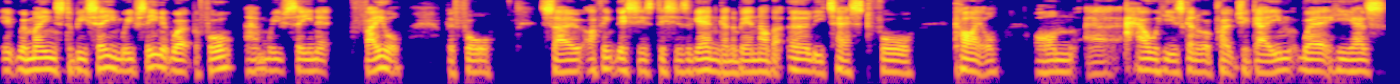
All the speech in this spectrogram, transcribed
it remains to be seen. We've seen it work before, and we've seen it fail before. So I think this is this is again going to be another early test for Kyle on uh, how he is going to approach a game where he has,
